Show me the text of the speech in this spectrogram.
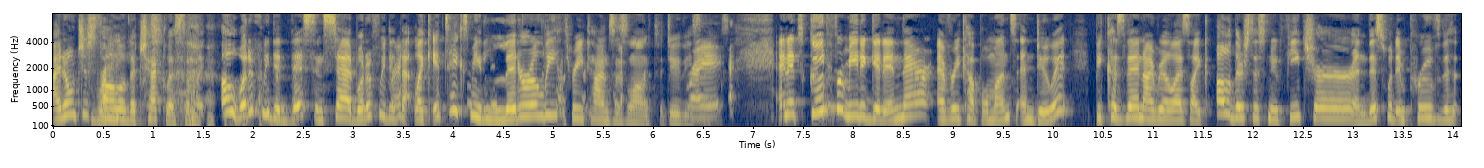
I don't just follow the checklist. I'm like, oh, what if we did this instead? What if we did Right. that? Like, it takes me literally three times as long to do these Right. things. And it's good for me to get in there every couple months and do it because then I realize, like, oh, there's this new feature and this would improve the,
